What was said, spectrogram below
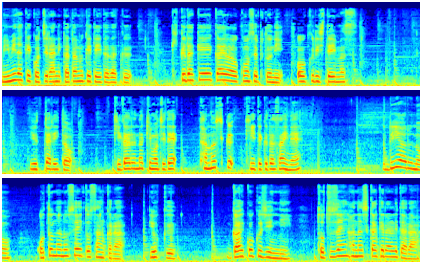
耳だけこちらに傾けていただく聞くだけ英会話をコンセプトにお送りしています。ゆったりと気軽な気持ちで楽しく聞いてくださいね。リアルの大人の生徒さんからよく外国人に突然話しかけられたら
